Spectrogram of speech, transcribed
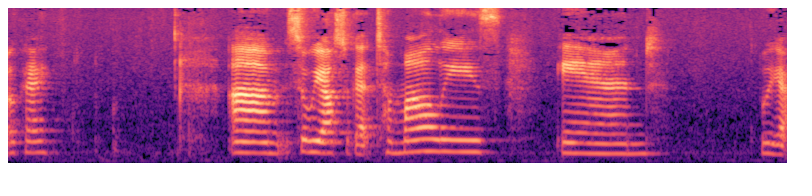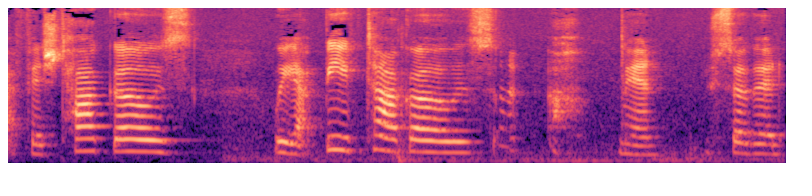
Okay. Um, so we also got tamales and we got fish tacos. We got beef tacos. Oh, man, so good.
